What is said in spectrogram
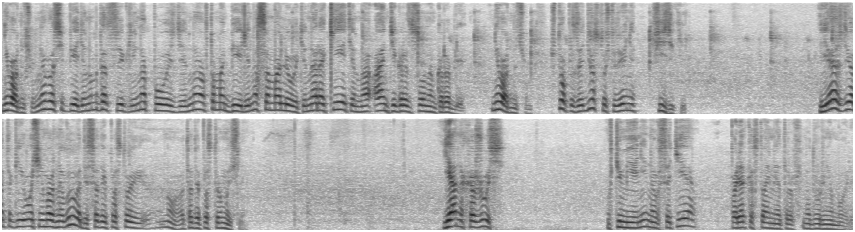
Неважно чем, на велосипеде, на мотоцикле, на поезде, на автомобиле, на самолете, на ракете, на антигравитационном корабле. Неважно чем. Что произойдет с точки зрения физики. И я сделал такие очень важные выводы с этой простой, ну, от этой простой мысли. Я нахожусь в Тюмени на высоте порядка 100 метров над уровнем моря.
